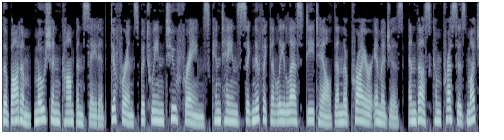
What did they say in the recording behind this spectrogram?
the bottom motion compensated difference between two frames contains significantly less detail than the prior images, and thus compresses much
